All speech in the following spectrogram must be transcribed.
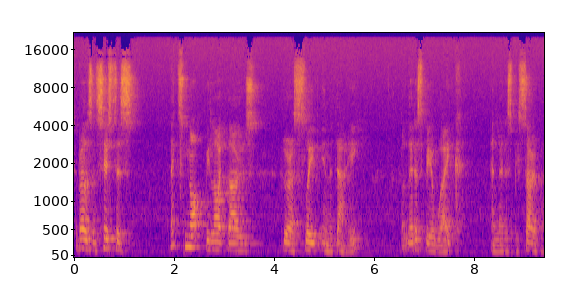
So, brothers and sisters, let's not be like those who are asleep in the day, but let us be awake and let us be sober.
